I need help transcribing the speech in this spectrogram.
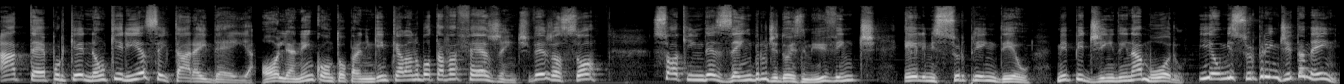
Até porque não queria aceitar a ideia. Olha, nem contou para ninguém porque ela não botava fé, gente. Veja só. Só que em dezembro de 2020, ele me surpreendeu, me pedindo em namoro. E eu me surpreendi também,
